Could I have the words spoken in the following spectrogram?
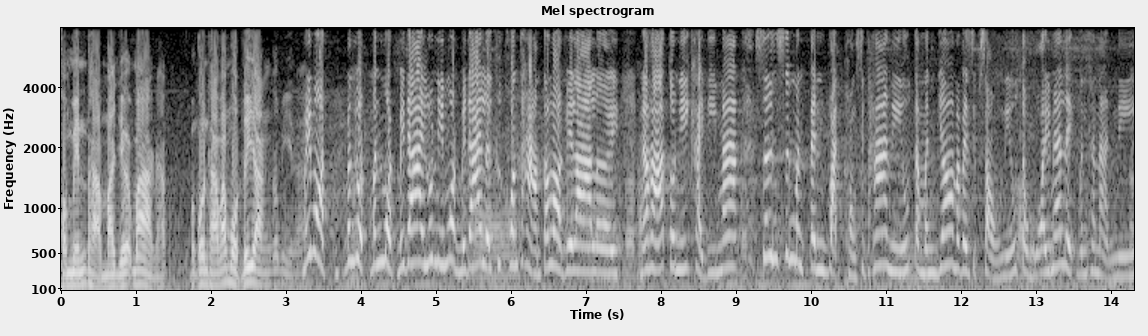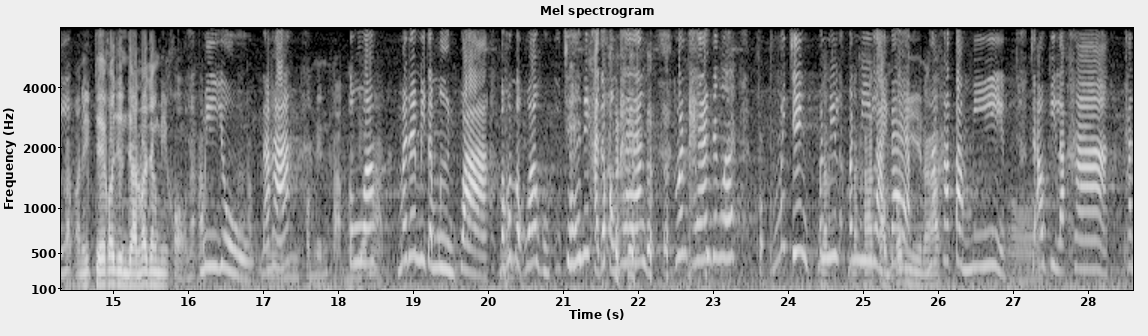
คอมเมนต์ถามมาเยอะมากนะครับ บางคนถามว่าหมดหรือยังก็มีนะ ไม่หมด มันหมด มันหมดไม่ได้ รุ่นนี้หมดไม่ได้เลยอ๋อคือคนถามตลอดเวลาเลยครับนะคะ ตัวนี้ขายดีมากครับซึ่งซึ่งมันเป็นวัดของ 15 นิ้ว แต่มันย่อมาเป็น 12 นิ้วครับแต่ผมไวแม่เหล็กมันขนาดนี้ นะครับอันนี้เจ๊ก็ยืนยันว่ายังมีของนะครับมีอยู่นะคะ มีคอมเมนต์ถามมาตัเยวอะมาก ไม่ได้มีแต่หมื่นกว่า บางคนบอกว่าหูอีเจ๊นี่ขายแต่ของแพง มันแพงจังเลย ไม่จริง มันมี มันมีหลายแบบราคาต่ำมี อ๋อจะเอากี่ราคา พัน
